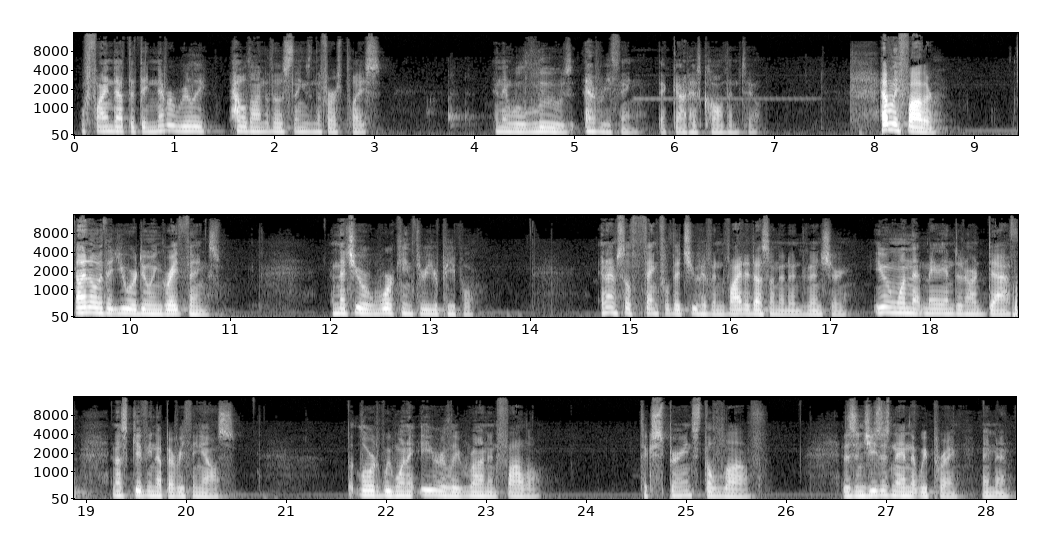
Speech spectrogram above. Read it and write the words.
will find out that they never really held on to those things in the first place. And they will lose everything that God has called them to. Heavenly Father, I know that you are doing great things and that you are working through your people. And I'm so thankful that you have invited us on an adventure, even one that may end in our death and us giving up everything else. But Lord, we want to eagerly run and follow to experience the love. It is in Jesus' name that we pray. Amen.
